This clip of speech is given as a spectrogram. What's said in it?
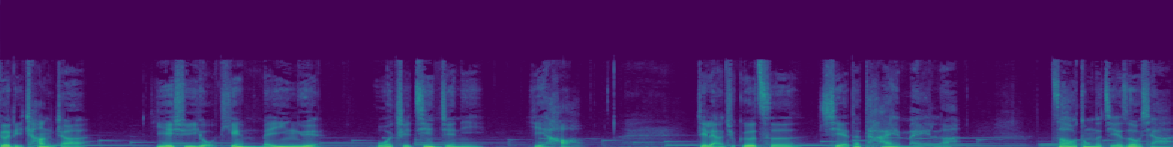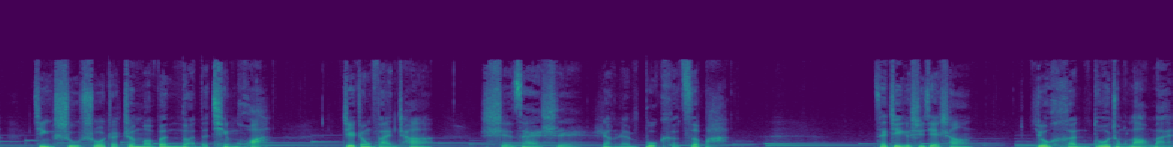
歌里唱着：“也许有天没音乐，我只见见你也好。”这两句歌词写得太美了，躁动的节奏下竟诉说着这么温暖的情话，这种反差实在是让人不可自拔。在这个世界上，有很多种浪漫，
